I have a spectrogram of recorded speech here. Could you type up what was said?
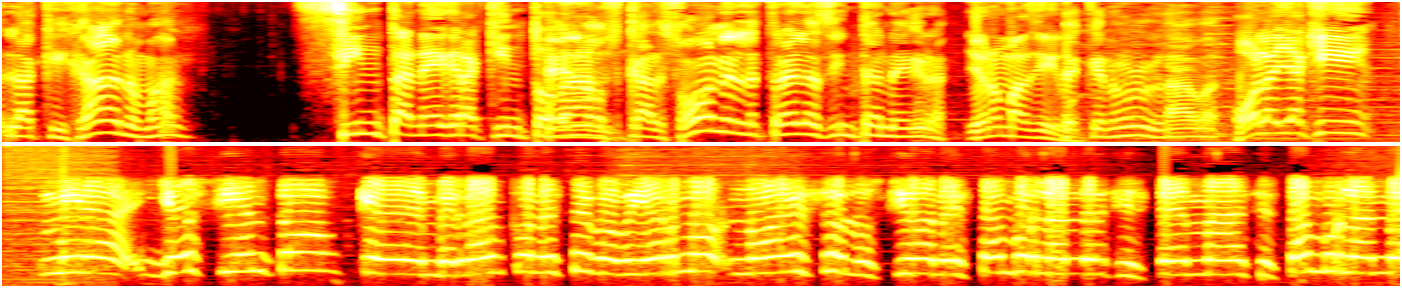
La quijada nomás. Cinta negra, quinto En dan. los calzones le trae la cinta negra. Yo nomás digo. De que no lo lava. Hola, Jackie. Mira, yo siento que en verdad con este gobierno no hay solución. Están burlando el sistema, se están burlando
